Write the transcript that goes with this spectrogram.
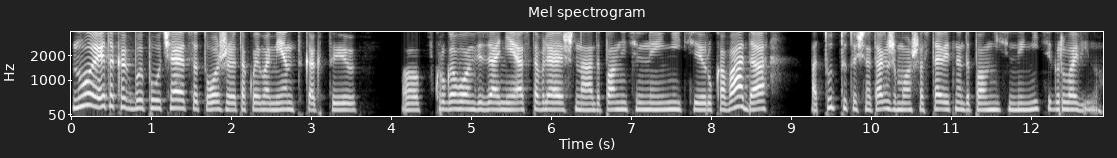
Ну, это как бы получается тоже такой момент, как ты э, в круговом вязании оставляешь на дополнительные нити рукава, да, а тут ты точно так же можешь оставить на дополнительные нити горловину.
